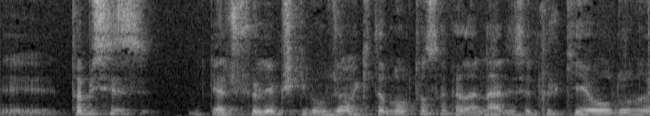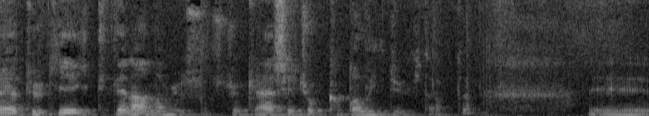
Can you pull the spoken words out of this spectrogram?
Ee, tabii siz gerçi söylemiş gibi olacak ama kitabın ortasına kadar neredeyse Türkiye olduğunu veya Türkiye'ye gittiklerini anlamıyorsunuz. Çünkü her şey çok kapalı gidiyor kitapta. Ee,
